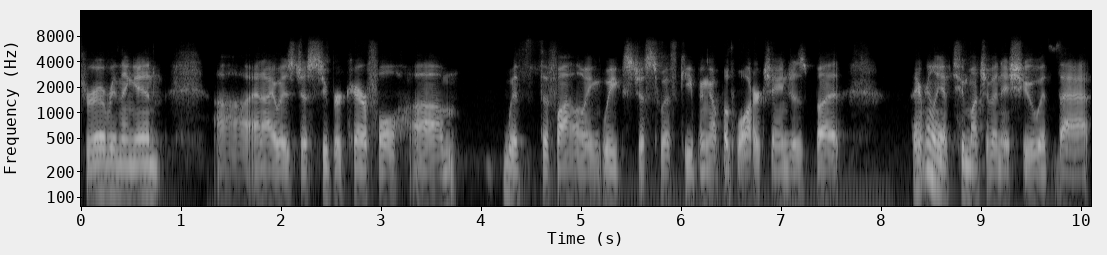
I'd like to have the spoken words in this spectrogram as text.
threw everything in. Uh, and I was just super careful. Um, with the following weeks just with keeping up with water changes. But I didn't really have too much of an issue with that.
